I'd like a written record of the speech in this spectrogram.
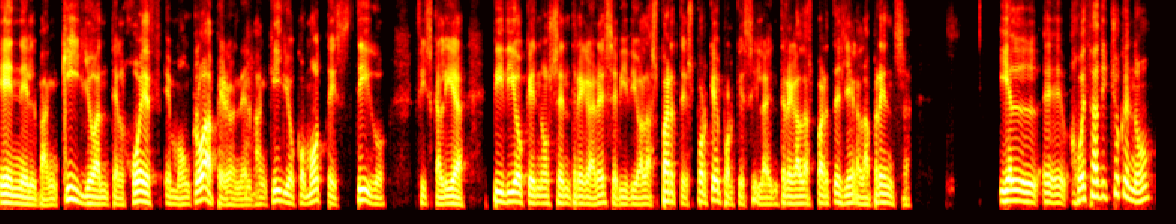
en el banquillo ante el juez en Moncloa, pero en el banquillo como testigo, Fiscalía pidió que no se entregara ese vídeo a las partes. ¿Por qué? Porque si la entrega a las partes llega a la prensa. Y el eh, juez ha dicho que no,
